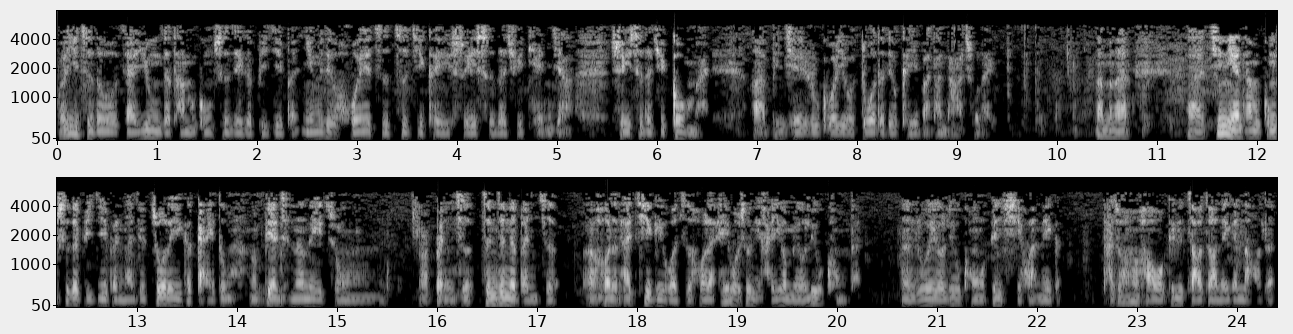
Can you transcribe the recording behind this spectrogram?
我一直都在用着他们公司这个笔记本，因为这个活页纸自己可以随时的去添加，随时的去购买啊，并且如果有多的就可以把它拿出来。那么呢？呃，今年他们公司的笔记本呢，就做了一个改动，变成了那种啊本子，真正的本子。呃，后来他寄给我之后呢，哎，我说你还有没有六孔的？嗯，如果有六孔，我更喜欢那个。他说很好，我给你找找那个老的。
